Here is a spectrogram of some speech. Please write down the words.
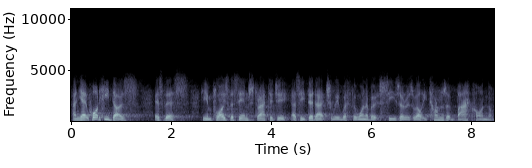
And yet, what he does is this he employs the same strategy as he did actually with the one about Caesar as well. He turns it back on them.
